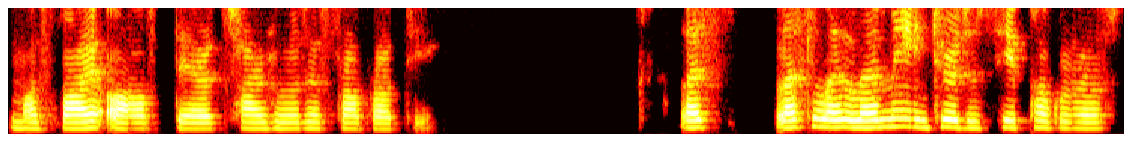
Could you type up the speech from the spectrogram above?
modify of their childhood property. Let's lastly, let me introduce hip hop groups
